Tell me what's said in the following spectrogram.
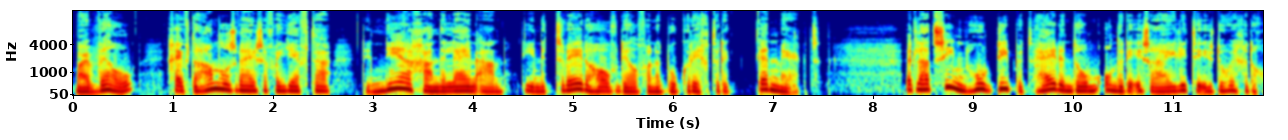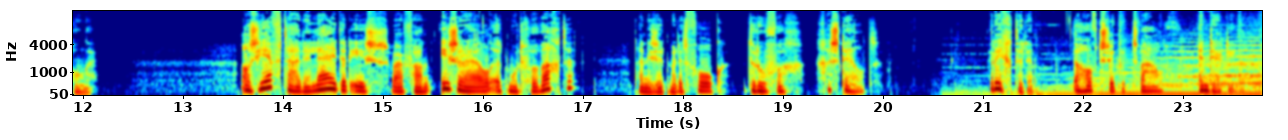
Maar wel geeft de handelswijze van Jefta de neergaande lijn aan die in het tweede hoofddeel van het boek Richteren kenmerkt. Het laat zien hoe diep het heidendom onder de Israëlieten is doorgedrongen. Als Jefta de leider is waarvan Israël het moet verwachten, dan is het met het volk droevig gesteld. Richteren, de hoofdstukken 12 en 13.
